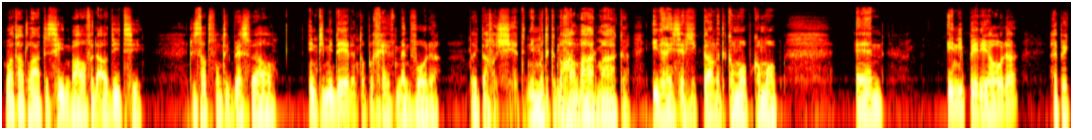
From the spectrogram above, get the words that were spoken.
wat had laten zien, behalve de auditie. Dus dat vond ik best wel intimiderend op een gegeven moment worden. Dat ik dacht van shit, nu moet ik het nog gaan waarmaken. Iedereen zegt je kan het, kom op, kom op. En in die periode heb ik,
